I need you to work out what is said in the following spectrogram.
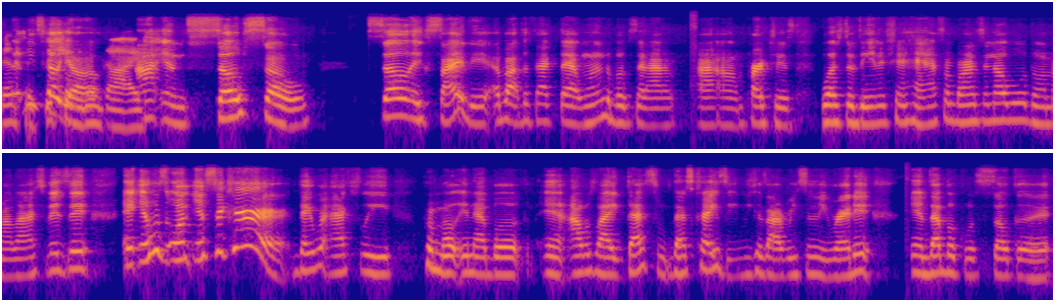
Let me tell y'all, guys. I am so so so excited about the fact that one of the books that I I um, purchased was The Vanishing Half from Barnes and Noble during my last visit, and it was on Insecure. They were actually promoting that book, and I was like, "That's that's crazy," because I recently read it, and that book was so good.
